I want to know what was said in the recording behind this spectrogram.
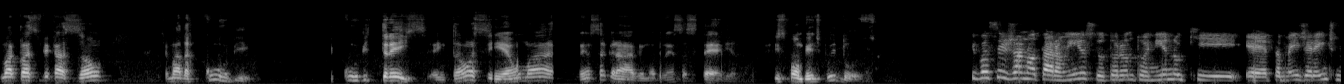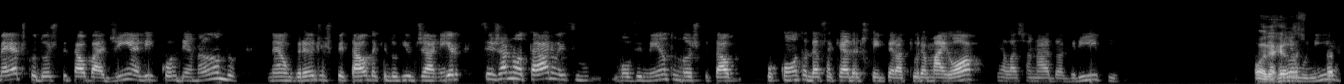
uma classificação chamada CURB, CURB 3. Então, assim, é uma doença grave, uma doença séria, principalmente para o idoso. E vocês já notaram isso, doutor Antonino, que é também gerente médico do Hospital Badim, ali coordenando né, um grande hospital daqui do Rio de Janeiro. Vocês já notaram esse movimento no hospital por conta dessa queda de temperatura maior relacionado à gripe? Olha, relacionado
